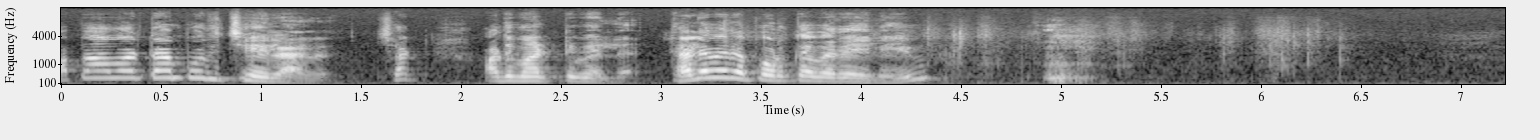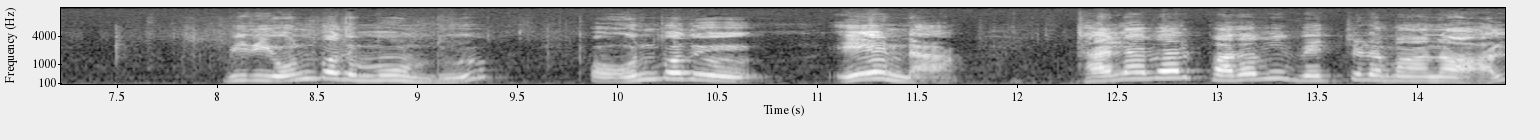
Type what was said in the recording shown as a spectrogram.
அப்போ அவர் தான் பொதுச் செயலாளர். சட் அது மட்டுமில்லை. தலைவரை பொறுத்தவரையிலையும் விதி ஒன்பது மூன்று ஒன்பது ஏன்னா தலைவர் பதவி வெற்றிடமானால்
